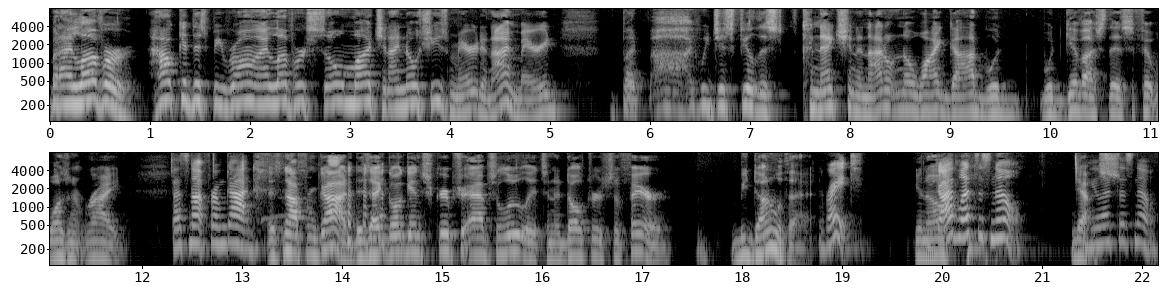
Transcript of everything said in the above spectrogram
"But I love her. How could this be wrong? I love her so much, and I know she's married and I'm married." But ah, we just feel this connection, and I don't know why God would would give us this if it wasn't right. That's not from God. It's not from God. Does that go against Scripture? Absolutely. It's an adulterous affair. Be done with that. Right. You know. God lets us know. yeah. He lets us know.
